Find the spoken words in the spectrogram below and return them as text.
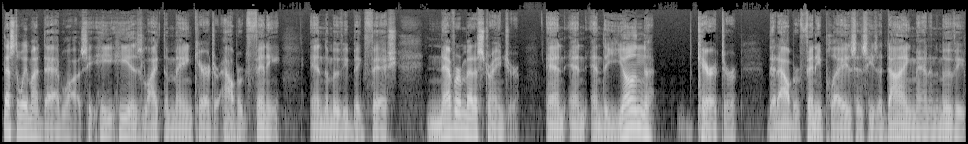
That's the way my dad was. He he, he is like the main character, Albert Finney, in the movie Big Fish. Never met a stranger, and and and the young character that Albert Finney plays as he's a dying man in the movie.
